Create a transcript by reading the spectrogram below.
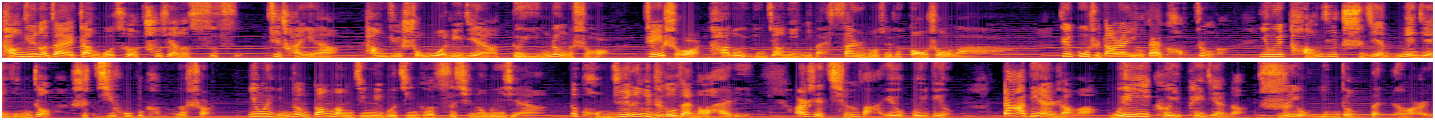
唐居呢，在《战国策》出现了四次。据传言啊，唐居手握利剑啊怼嬴政的时候，这时候啊他都已经将近一百三十多岁的高寿啦。这故事当然有待考证了，因为唐居持剑面见嬴政是几乎不可能的事儿。因为嬴政刚刚经历过荆轲刺秦的危险啊，那恐惧的一直都在脑海里，而且秦法也有规定，大殿上啊，唯一可以佩剑的只有嬴政本人而已，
